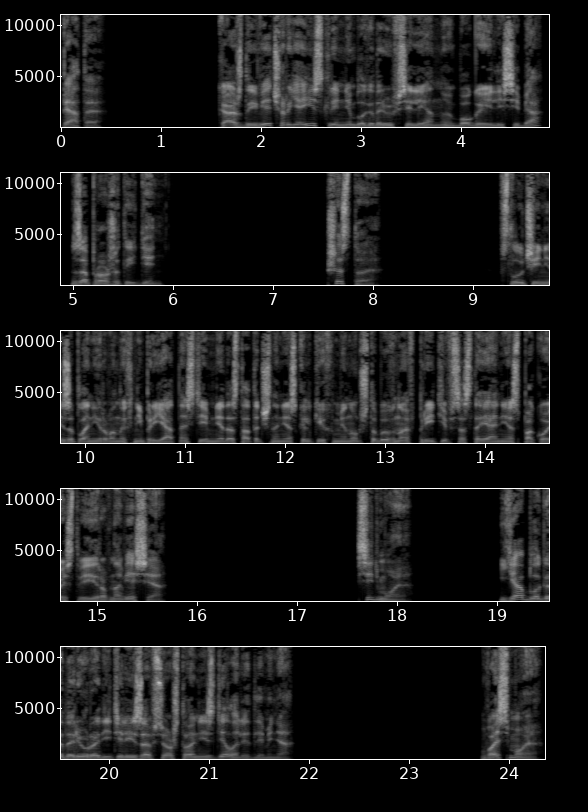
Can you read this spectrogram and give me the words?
Пятое. Каждый вечер я искренне благодарю Вселенную, Бога или себя за прожитый день. Шестое. В случае незапланированных неприятностей мне достаточно нескольких минут, чтобы вновь прийти в состояние спокойствия и равновесия. Седьмое. Я благодарю родителей за все, что они сделали для меня. Восьмое.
